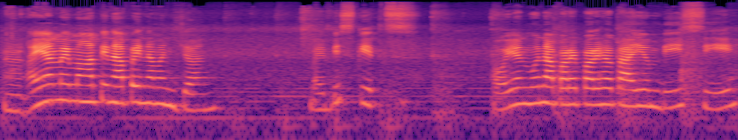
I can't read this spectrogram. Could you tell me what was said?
Mm, ayan, may mga tinapay naman dyan. May biscuits. O, yan muna. Pare-pareho tayong busy.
